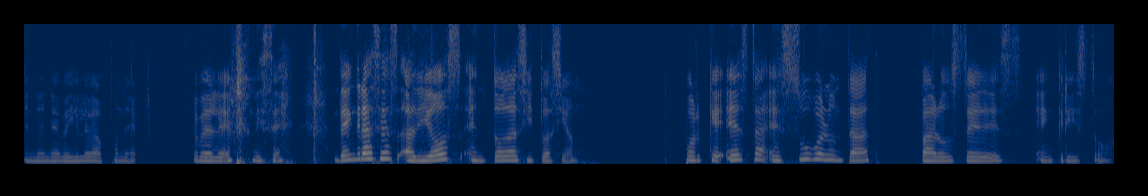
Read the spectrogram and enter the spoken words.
en NBI le voy a poner, le voy a leer, dice, den gracias a Dios en toda situación, porque esta es su voluntad para ustedes en Cristo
